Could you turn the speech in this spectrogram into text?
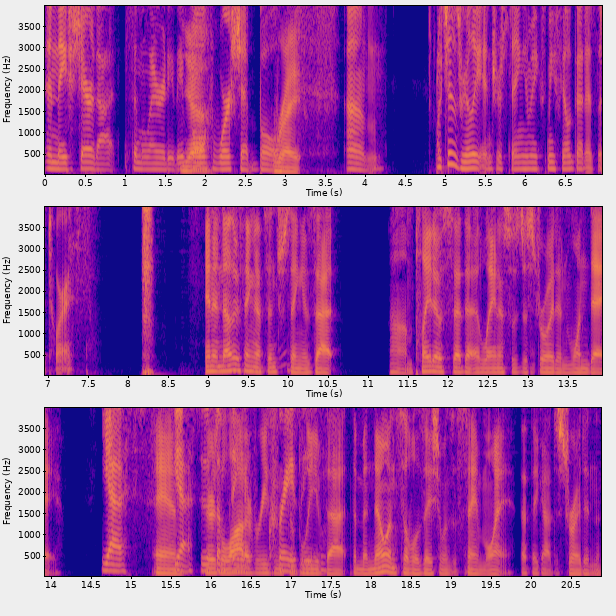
and they share that similarity. They Yeah. both worship bulls, right. Um, which is really interesting. It makes me feel good as a Taurus. And another thing that's interesting is that um, Plato said that Atlantis was destroyed in one day. Yes, And yes. there's a lot of reasons crazy. to believe that the Minoan civilization was the same way, that they got destroyed in,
